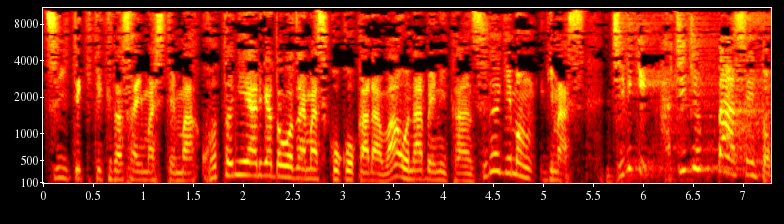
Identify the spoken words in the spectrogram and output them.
ついてきてくださいまして、誠にありがとうございます。ここからはお鍋に関する疑問いきます。自力80%。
